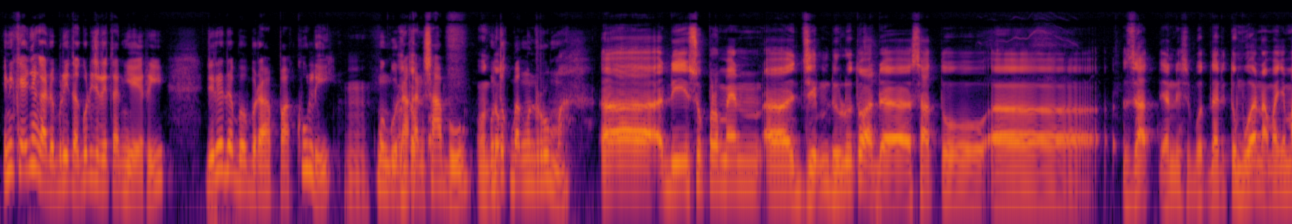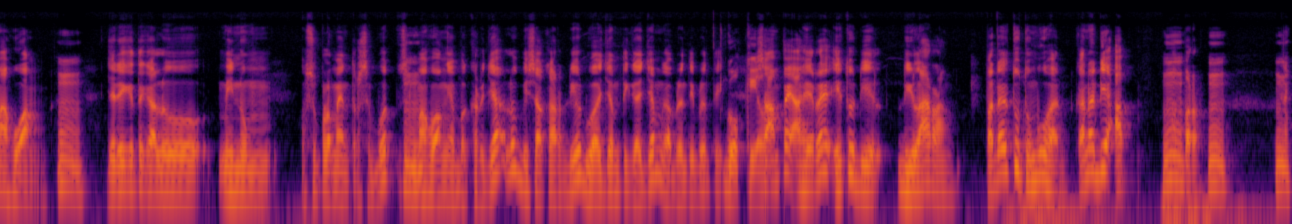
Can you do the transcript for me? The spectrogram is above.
Ini kayaknya nggak ada berita. Gue diceritain Yeri. Jadi ada beberapa kuli menggunakan sabu Hmm. untuk- untuk, bangun rumah. Eh, di suplemen eh, gym dulu tuh ada satu eh, zat yang disebut dari tumbuhan namanya mahuang. Hmm. Jadi ketika lu minum suplemen tersebut, si mahuangnya bekerja, lu bisa kardio 2 jam 3 jam nggak berhenti berhenti. Gokil. Sampai akhirnya itu di- dilarang. Padahal itu tumbuhan karena dia up, upper. Hmm. Nah,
